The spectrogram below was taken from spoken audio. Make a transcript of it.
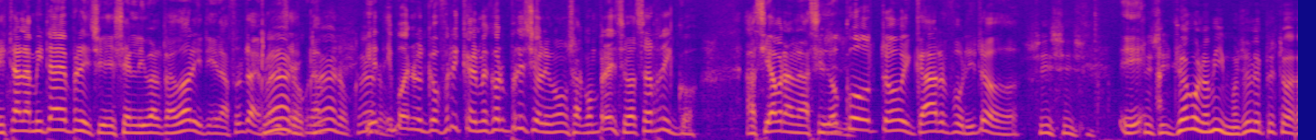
que está a la mitad de precio y es en Libertador y tiene la fruta. me Claro, una- claro, claro. Y, y bueno, el que ofrezca el mejor precio le vamos a comprar y se va a hacer rico. Así habrá nacido sí. Coto y Carrefour y todo. Sí, sí, sí. Eh, Sí, sí, Yo hago lo mismo, yo le presto,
